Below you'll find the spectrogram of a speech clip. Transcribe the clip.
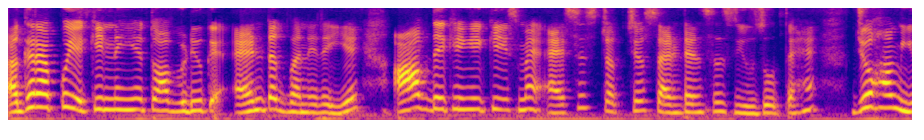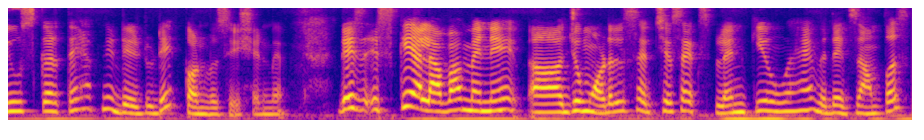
अगर आपको यकीन नहीं है तो आप वीडियो के एंड तक बने रहिए। आप देखेंगे कि इसमें ऐसे स्ट्रक्चर सेंटेंसेस यूज़ होते हैं जो हम यूज़ करते हैं अपनी डे टू डे कॉन्वर्सेशन में इसके अलावा मैंने जो मॉडल्स अच्छे से एक्सप्लेन किए हुए हैं विद एग्जाम्पल्स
